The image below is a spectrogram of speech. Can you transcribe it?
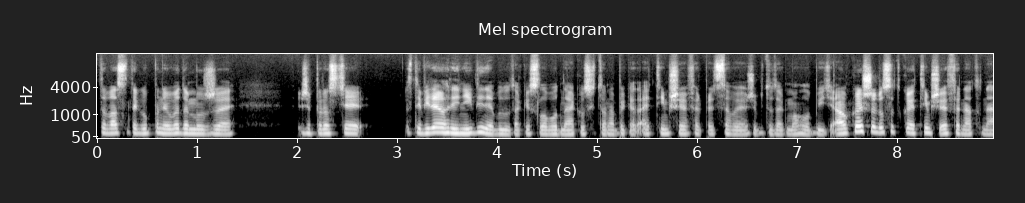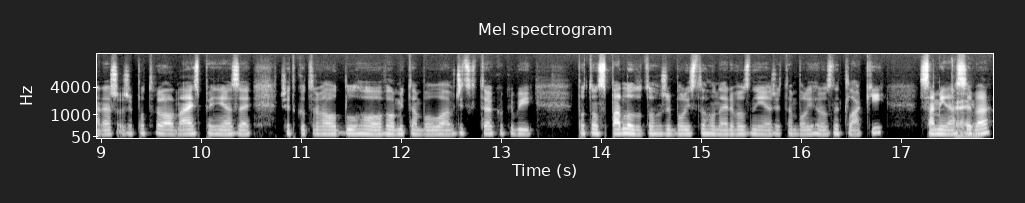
to vlastne tak úplne uvedomil, že, že proste tie videohry nikdy nebudú také slobodné, ako si to napríklad aj Tim Schafer predstavuje, že by to tak mohlo byť. A v konečnom dôsledku aj Tim Schafer na to naráža, že potreboval nájsť peniaze, všetko trvalo dlho, veľmi tam bolo a vždycky to ako keby potom spadlo do toho, že boli z toho nervózni a že tam boli hrozné tlaky sami na okay. seba.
